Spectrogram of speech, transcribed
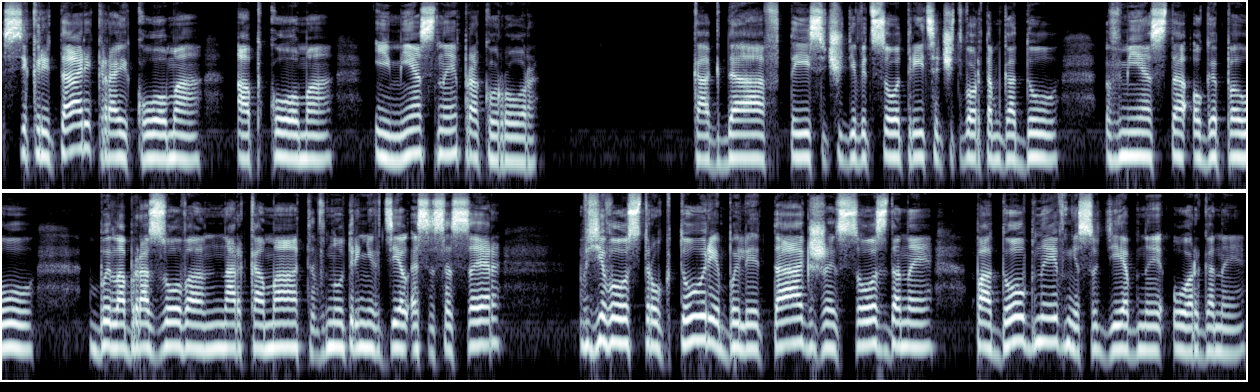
секретарь крайкома, обкома и местный прокурор. Когда в 1934 году вместо ОГПУ был образован Наркомат внутренних дел СССР, в его структуре были также созданы подобные внесудебные органы.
